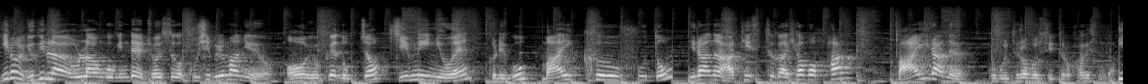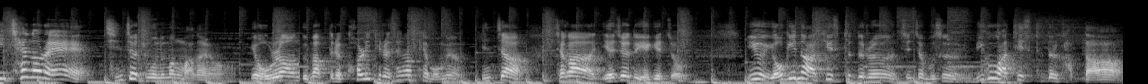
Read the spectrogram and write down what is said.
1월 6일날 올라온 곡인데 조회수가 91만이에요. 어, 이거 꽤 높죠? 지미 뉴엔 그리고 마이클 후동이라는 아티스트가 협업한 마이라는 곡을 들어볼 수 있도록 하겠습니다. 이 채널에 진짜 좋은 음악 많아요. 올라온 음악들의 quality를 생각해보면 진짜 제가 예전에도 얘기했죠. 이 여기 있는 아티스트들은 진짜 무슨 미국 아티스트들 같다.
